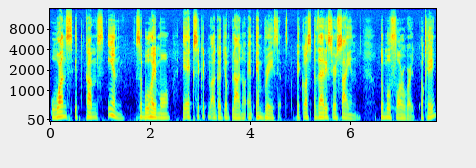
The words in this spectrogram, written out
Once it comes in sa buhay mo, i-execute mo agad yung plano and embrace it because that is your sign to move forward. Okay?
